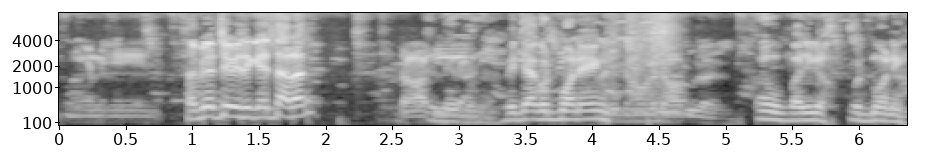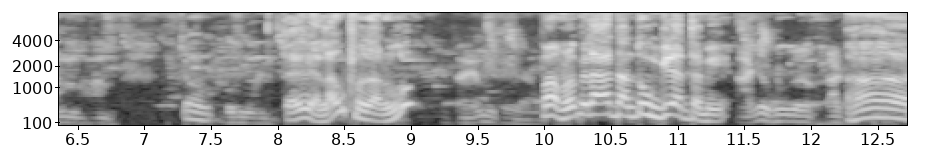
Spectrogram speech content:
તબિયત કેવી છે? કે તારા Vidya good morning good morning તમે વહેલા ઉઠો તારું પણ હમણાં પેલા હતા ને તો ઊંઘી રહ્યા તમે. હા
